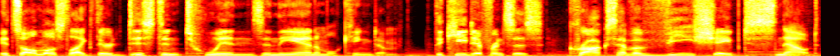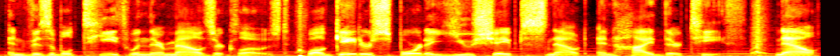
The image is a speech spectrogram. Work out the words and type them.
It's almost like they're distant twins in the animal kingdom. The key differences? Crocs have a V-shaped snout and visible teeth when their mouths are closed, while gators sport a U-shaped snout and hide their teeth. Now,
